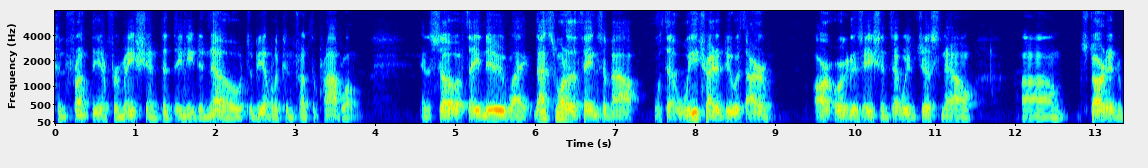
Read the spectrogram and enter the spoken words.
confront the information that they need to know to be able to confront the problem. And so if they knew like that's one of the things about that we try to do with our our organizations that we've just now um, started.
